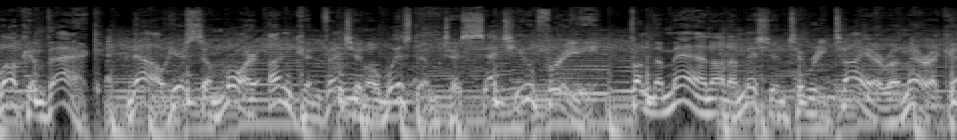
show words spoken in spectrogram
Welcome back. Now, here's some more unconventional wisdom to set you free from the man on a mission to retire America,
